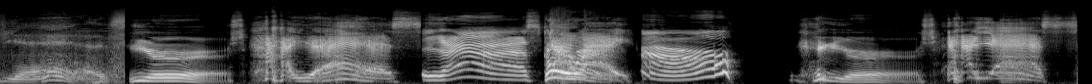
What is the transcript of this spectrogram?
Yes. Yes. yes. Yes. Go away. Oh. Yes. yes.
